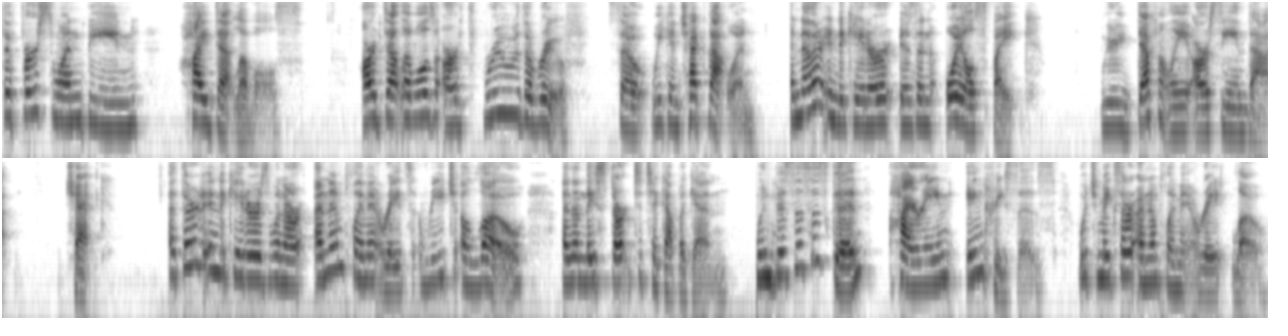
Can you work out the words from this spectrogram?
The first one being high debt levels. Our debt levels are through the roof, so we can check that one. Another indicator is an oil spike. We definitely are seeing that. Check. A third indicator is when our unemployment rates reach a low and then they start to tick up again. When business is good, hiring increases, which makes our unemployment rate low.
